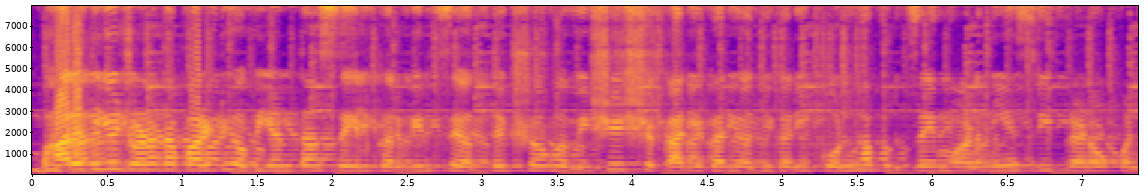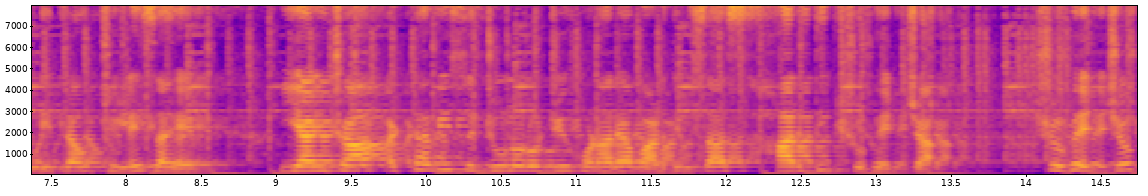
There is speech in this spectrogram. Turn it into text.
भारतीय जनता पार्टी अभियंता सेल करवीरचे अध्यक्ष व विशेष कार्यकारी अधिकारी कोल्हापूरचे माननीय श्री प्रणव पंडितराव चिलेसाहेब यांच्या अठ्ठावीस जून रोजी होणाऱ्या वाढदिवसास हार्दिक शुभेच्छा. शुभेच्छुक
